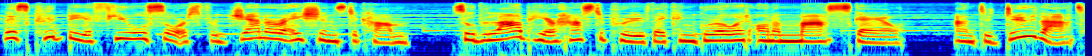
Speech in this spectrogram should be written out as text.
This could be a fuel source for generations to come, so the lab here has to prove they can grow it on a mass scale. And to do that,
